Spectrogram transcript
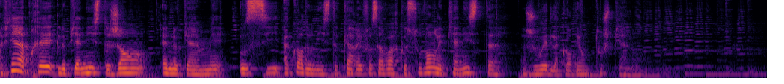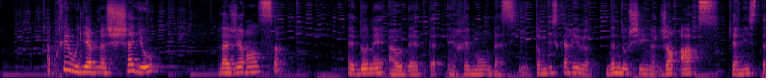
Vient après le pianiste Jean Hennequin, mais aussi accordéoniste, car il faut savoir que souvent les pianistes jouaient de l'accordéon touche-piano. Après William Chaillot, la gérance est donnée à Odette et Raymond Dacier, tandis qu'arrivent d'Indochine Jean Ars, pianiste,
